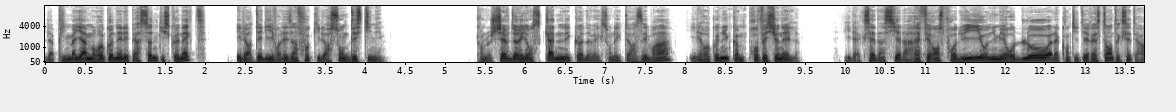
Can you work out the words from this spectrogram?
L'appli Mayam reconnaît les personnes qui se connectent et leur délivre les infos qui leur sont destinées. Quand le chef de rayon scanne les codes avec son lecteur Zebra, il est reconnu comme professionnel. Il accède ainsi à la référence produit, au numéro de l'eau, à la quantité restante, etc.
